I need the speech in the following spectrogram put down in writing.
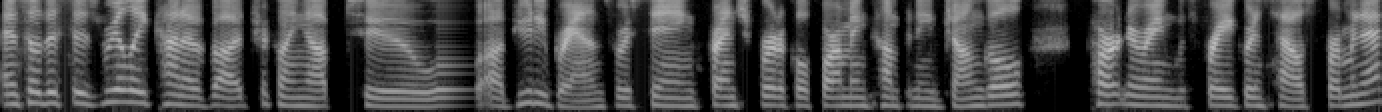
And so this is really kind of uh, trickling up to uh, beauty brands. We're seeing French vertical farming company Jungle partnering with fragrance house Firmenich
